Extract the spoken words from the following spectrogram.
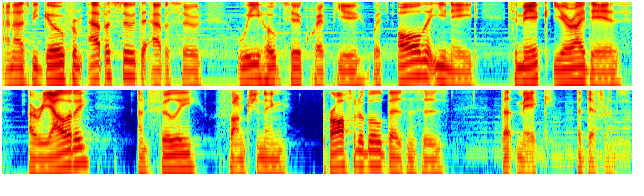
And as we go from episode to episode, we hope to equip you with all that you need to make your ideas a reality and fully functioning, profitable businesses that make a difference.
